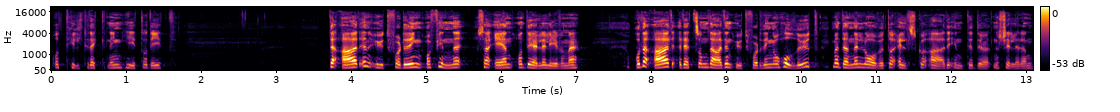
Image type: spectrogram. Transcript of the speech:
og tiltrekning hit og dit. Det er en utfordring å finne seg en å dele livet med. Og det er rett som det er en utfordring å holde ut med den en lovet å elske og ære inntil døden skiller en.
